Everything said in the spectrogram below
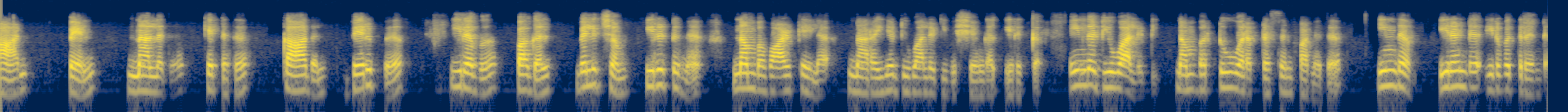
ஆண் பெண் நல்லது கெட்டது காதல் வெறுப்பு இரவு பகல் வெளிச்சம் இருட்டுன்னு நம்ம வாழ்க்கையில நிறைய டியூவாலிட்டி விஷயங்கள் இருக்கு. இந்த டியூவாலிட்டி நம்பர் டூவை ரெப்ரசென்ட் பண்ணுது. இந்த இரண்டு இருபத்தி ரெண்டு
